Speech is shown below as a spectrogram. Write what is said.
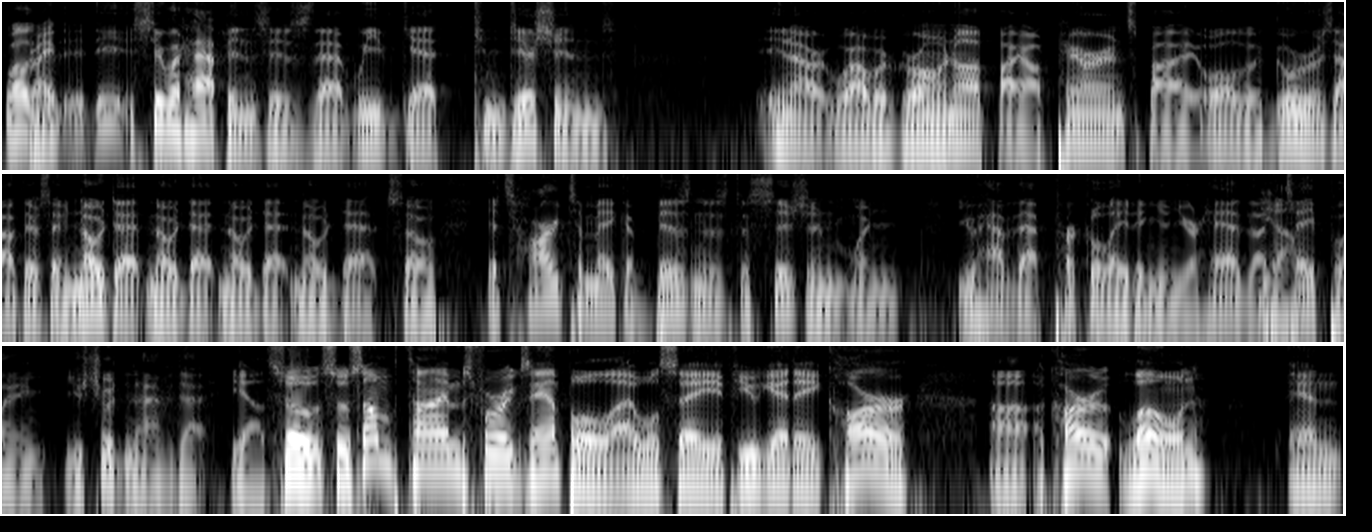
Well, Right. th- th- see what happens is that we get conditioned in our while we're growing up by our parents, by all the gurus out there saying no debt, no debt, no debt, no debt. So it's hard to make a business decision when you have that percolating in your head, that Yeah. tape playing. You shouldn't have debt. Yeah. So so sometimes, for example, I will say if you get a car uh, a car loan, and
